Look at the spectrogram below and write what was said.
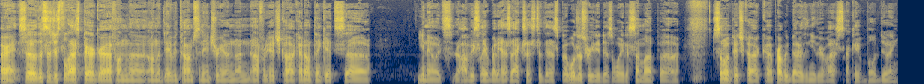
All right, so this is just the last paragraph on the on the David Thomson entry on, on Alfred Hitchcock. I don't think it's uh, you know it's obviously everybody has access to this, but we'll just read it as a way to sum up uh, sum up Hitchcock uh, probably better than either of us are capable of doing.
